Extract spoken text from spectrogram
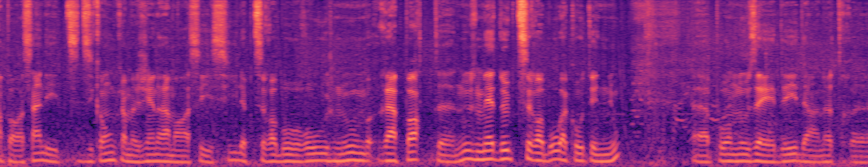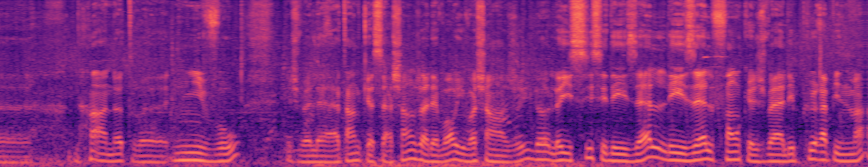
en passant, les petits icônes comme je viens de ramasser ici, le petit robot rouge nous rapporte, euh, nous met deux petits robots à côté de nous euh, pour nous aider dans notre, dans notre niveau. Je vais attendre que ça change. Allez voir, il va changer. Là, ici, c'est des ailes. Les ailes font que je vais aller plus rapidement.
